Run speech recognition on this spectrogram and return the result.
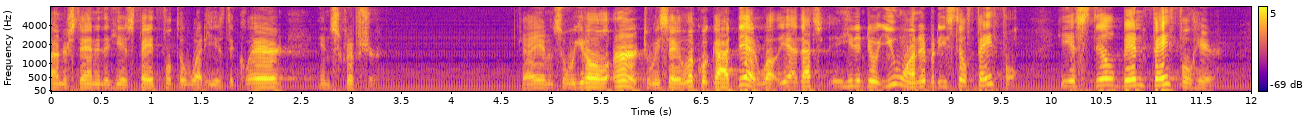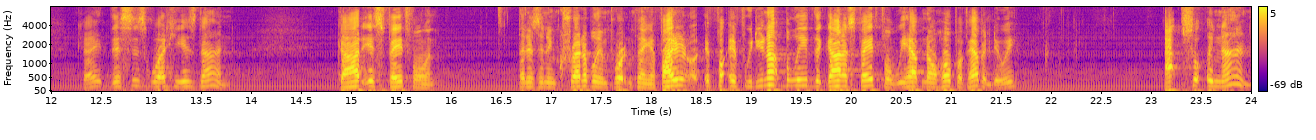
understanding that he is faithful to what he has declared in Scripture. Okay, and so we get a little irked and we say, look what God did. Well, yeah, that's he didn't do what you wanted, but he's still faithful. He has still been faithful here. Okay, this is what he has done. God is faithful, and that is an incredibly important thing. If, I do, if, if we do not believe that God is faithful, we have no hope of heaven, do we? Absolutely none.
